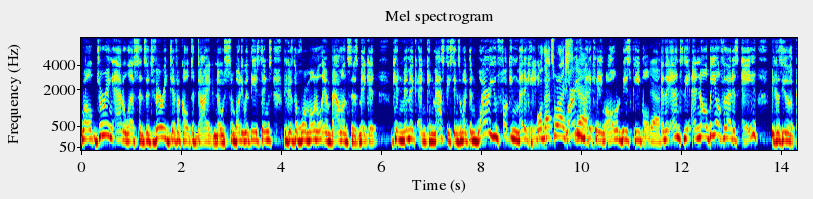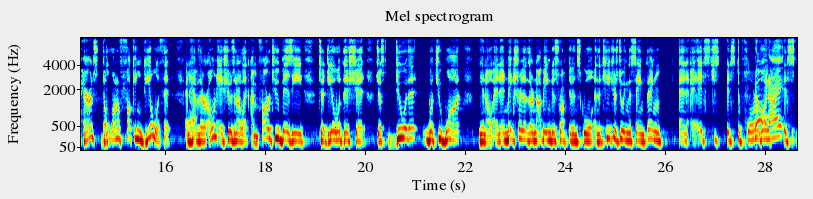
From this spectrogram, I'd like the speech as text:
well, during adolescence, it's very difficult to diagnose somebody with these things because the hormonal imbalances make it, can mimic and can mask these things. I'm like, then why are you fucking medicating? Well, that's what I Why are yeah. you medicating all of these people? Yeah. And the end, to the end all be all for that is A, because either the parents don't want to fucking deal with it and Yeah. have their own issues and are like, I'm far too busy to deal with this shit. Just do with it what you want, you know, and, and make sure that they're not being disruptive in school. And the teacher's doing the same thing. And it's just it's deplorable. No, and I it's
